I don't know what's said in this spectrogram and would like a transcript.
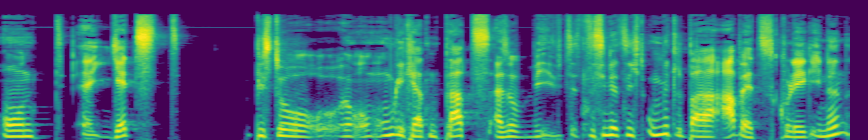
Und äh, jetzt bist du um umgekehrten Platz. Also das sind jetzt nicht unmittelbar ArbeitskollegInnen,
